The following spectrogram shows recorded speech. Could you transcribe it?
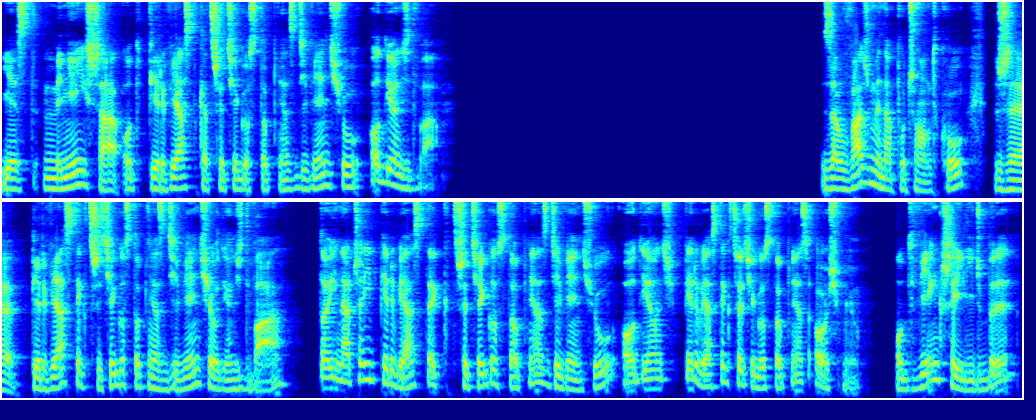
jest mniejsza od pierwiastka trzeciego stopnia z 9 odjąć 2. Zauważmy na początku, że pierwiastek trzeciego stopnia z 9 odjąć 2 to inaczej pierwiastek trzeciego stopnia z 9 odjąć pierwiastek trzeciego stopnia z 8. Od większej liczby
